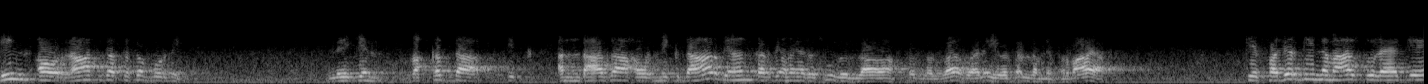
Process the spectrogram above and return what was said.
دن اور رات کا تصور نہیں، لیکن وقت کا ایک اندازہ اور مقدار بیان کرتے ہوئے رسول اللہ صلی اللہ علیہ وسلم نے فرمایا کہ فجر دی نماز تو لے کے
